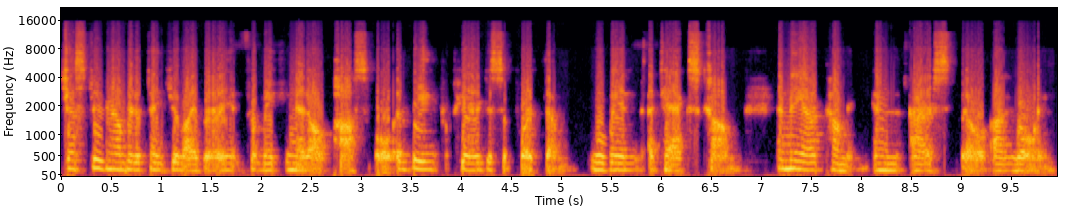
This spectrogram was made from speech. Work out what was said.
Just remember to thank your librarian for making that all possible and being prepared to support them when attacks come. And they are coming and are still ongoing.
